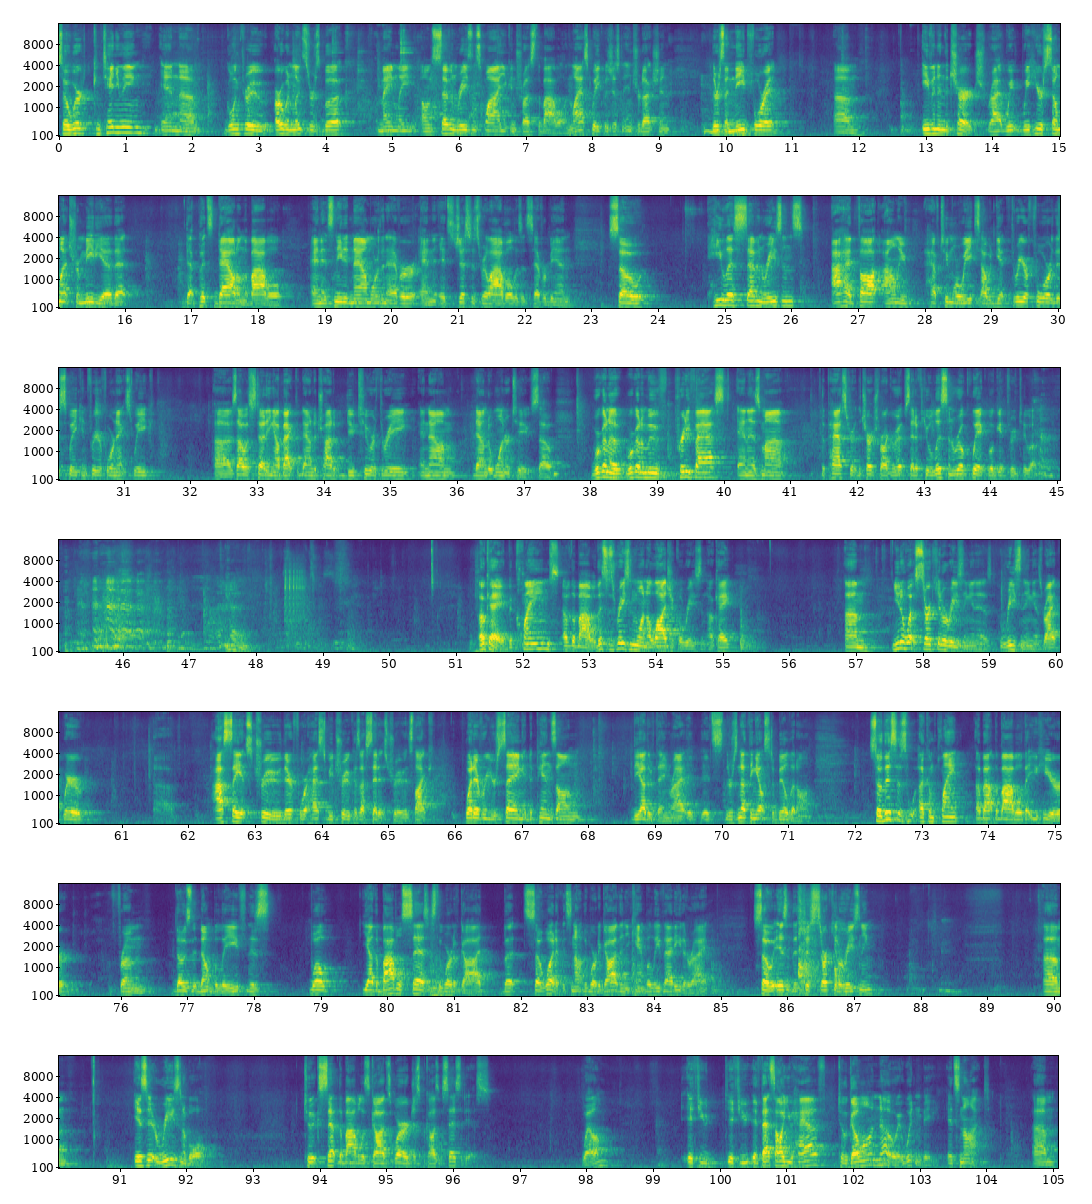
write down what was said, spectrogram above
So we're continuing in um, going through Erwin Lutzer's book, mainly on seven reasons why you can trust the Bible. And last week was just an introduction. There's a need for it, um, even in the church, right? We, we hear so much from media that that puts doubt on the Bible, and it's needed now more than ever, and it's just as reliable as it's ever been. So he lists seven reasons. I had thought I only have two more weeks. I would get three or four this week and three or four next week. Uh, as I was studying, I backed it down to try to do two or three, and now I'm down to one or two. So we're gonna we're gonna move pretty fast. And as my the pastor at the church where I grew up said, if you'll listen real quick, we'll get through two of them. okay, the claims of the Bible. This is reason one, a logical reason. Okay. Um, you know what circular reasoning is? Reasoning is right where uh, I say it's true, therefore it has to be true because I said it's true. It's like whatever you're saying, it depends on the other thing, right? It, it's there's nothing else to build it on. So this is a complaint about the Bible that you hear from those that don't believe is, well, yeah, the Bible says it's the Word of God, but so what? If it's not the Word of God, then you can't believe that either, right? So isn't this just circular reasoning? Um, is it reasonable to accept the Bible as God's Word just because it says it is? Well, if you if you if that's all you have to go on, no, it wouldn't be. It's not. Um,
